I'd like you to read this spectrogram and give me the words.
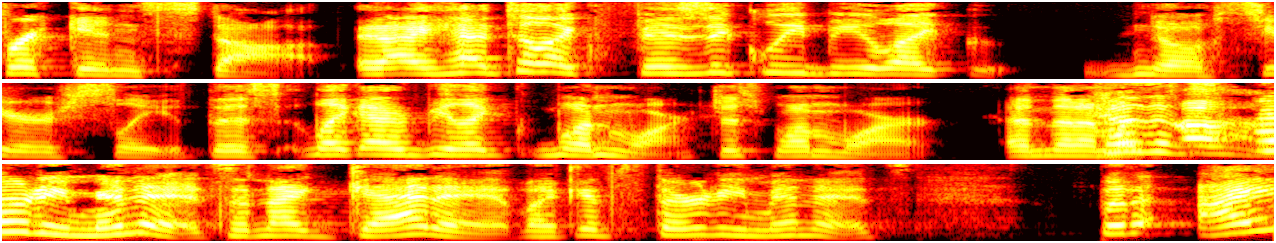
freaking stop, and I had to like physically be like, no, seriously, this like I would be like one more, just one more, and then I'm Because like, it's "Ah." 30 minutes, and I get it. Like it's 30 minutes. But I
